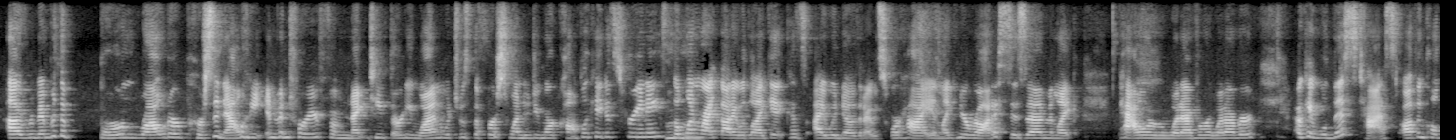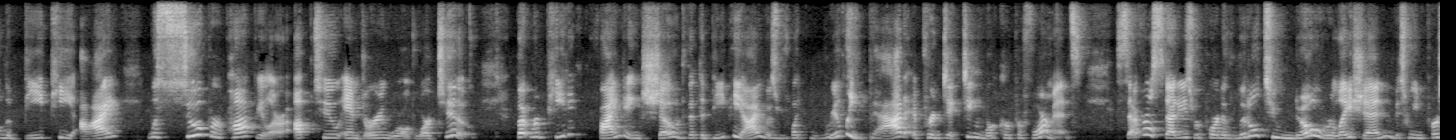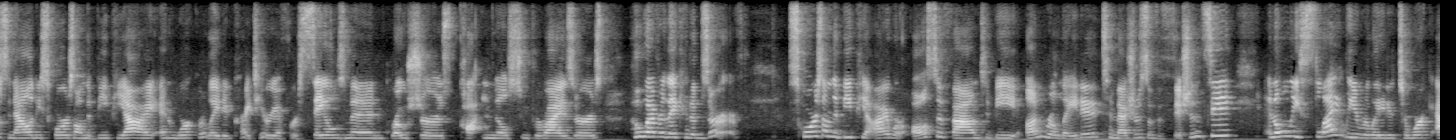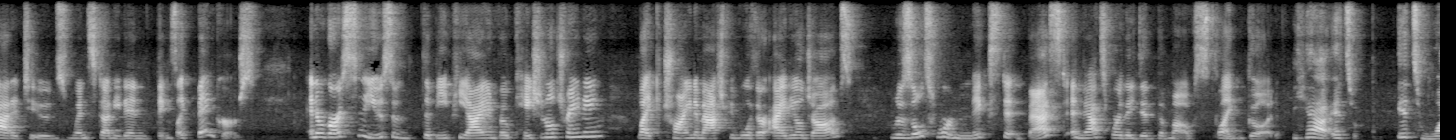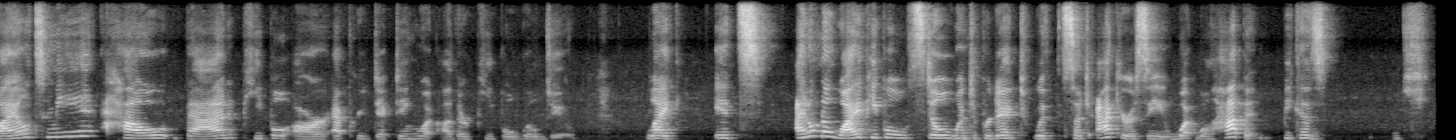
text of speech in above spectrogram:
Uh, remember the Bernreuter personality inventory from 1931, which was the first one to do more complicated screenings. The one Mhm. where I thought I would like it because I would know that I would score high in like neuroticism and like power or whatever, whatever. Okay, well, this test, often called the BPI, was super popular up to and during World War II. But repeating findings showed that the BPI was like really bad at predicting worker performance. Several studies reported little to no relation between personality scores on the BPI and work related criteria for salesmen, grocers, cotton mill supervisors, whoever they could observe. Scores on the BPI were also found to be unrelated to measures of efficiency and only slightly related to work attitudes when studied in things like bankers. In regards to the use of the BPI in vocational training, like trying to match people with their ideal jobs, results were mixed at best, and that's where they did the most, like good. Yeah, it's it's wild to me how bad people are at predicting what other people will do. Like it's I don't know why people still want to predict with such accuracy what will happen because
